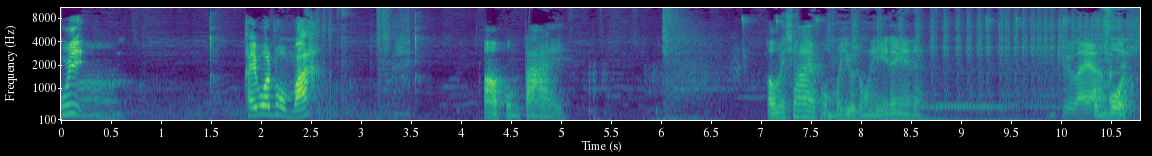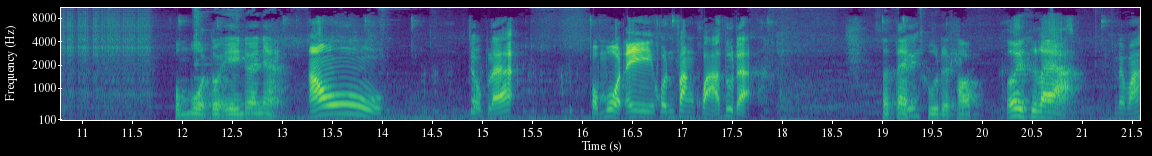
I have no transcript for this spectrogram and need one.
อุ้ยใครวนผมวะอ๋อผมตาย เอาไม่ใช่ผมมาอยู่ตรงนี้ได้ไงเนี่ย คืออะไรอะผมโหวตผมโหวตตัวเองด้วยเนี่ย เอ้า จบแล้ว ผมโหวตไอ้คนฝั่งขวาสุดอะ step เฮ้ย to the top เอ้ย คืออะไรอะ อะไรวะ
